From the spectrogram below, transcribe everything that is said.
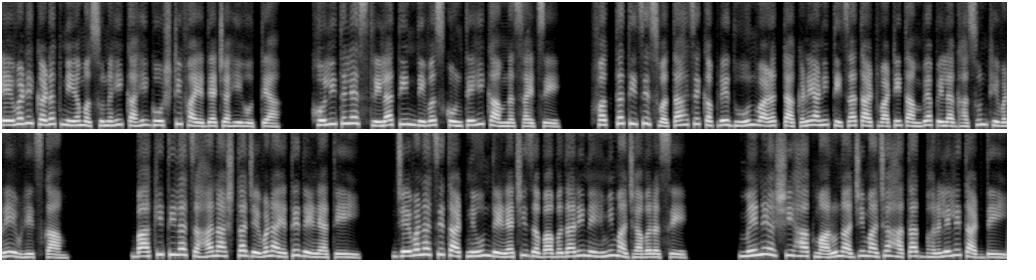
एवढे कडक नियम असूनही काही गोष्टी फायद्याच्याही होत्या. खोलीतल्या स्त्रीला तीन दिवस कोणतेही काम नसायचे. फक्त तिचे स्वतःचे कपडे धुवून वाळत टाकणे आणि तिचा ताटवाटी तांब्या पेला घासून ठेवणे एवढेच काम. बाकी तिला चहा नाश्ता जेवण आयते देण्यात येई जेवणाचे ताट नेऊन देण्याची जबाबदारी नेहमी माझ्यावर असे. मेने अशी हाक मारून आजी माझ्या हातात भरलेले ताट देई.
